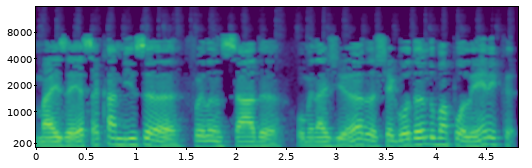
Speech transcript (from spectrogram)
Mas aí essa camisa foi lançada homenageando, ela chegou dando uma polêmica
